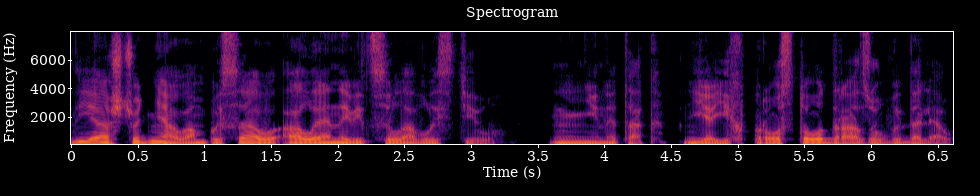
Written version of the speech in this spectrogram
я щодня вам писав, але не відсилав листів. Ні, не так. Я їх просто одразу видаляв.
